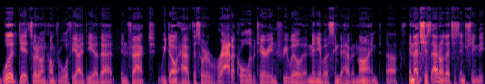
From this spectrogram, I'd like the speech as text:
would get sort of uncomfortable with the idea that in fact we don't have the sort of radical libertarian free will that many of us seem to have in mind, uh, and that's just I don't know that's just interesting. The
